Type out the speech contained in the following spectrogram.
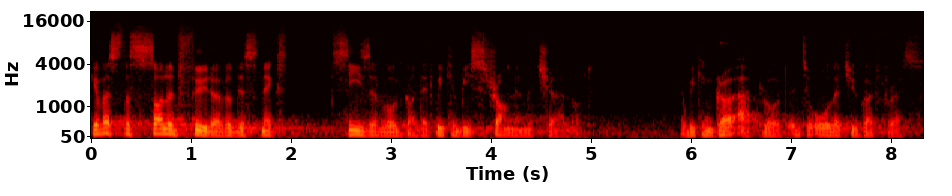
Give us the solid food over this next season, Lord God, that we can be strong and mature, Lord that we can grow up, Lord, into all that you've got for us.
